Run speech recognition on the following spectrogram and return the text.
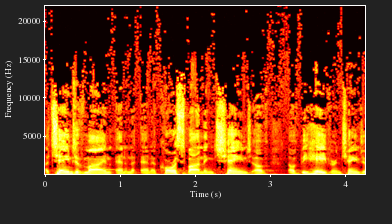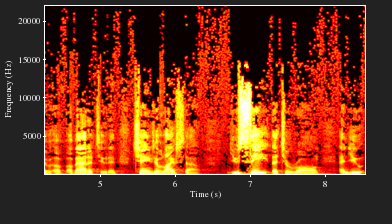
a change of mind and, and a corresponding change of, of behavior and change of, of, of attitude and change of lifestyle. You see that you're wrong and you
